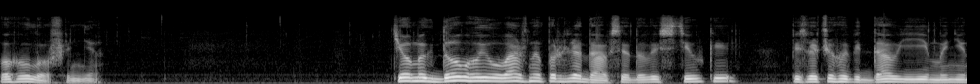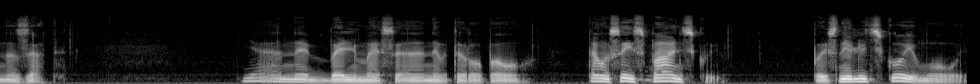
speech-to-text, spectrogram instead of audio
оголошення. Тьомик довго і уважно приглядався до листівки, після чого віддав її мені назад. Я не бельмеса не второпав. Там усе іспанською, поясни людською мовою.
